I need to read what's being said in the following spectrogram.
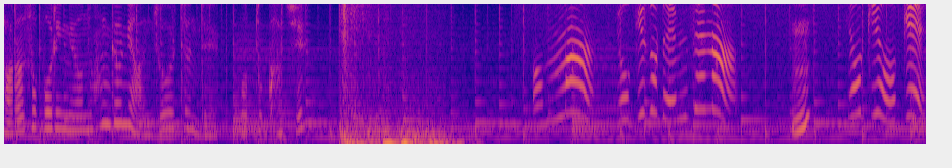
갈아서 버리면 환경이 안 좋을 텐데 어떡하지? 엄마, 여기서 냄새나. 응? 여기 여기.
